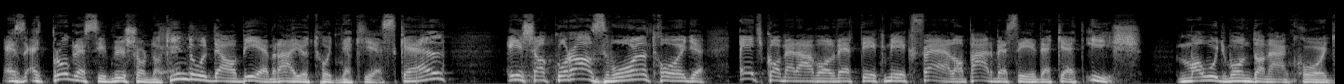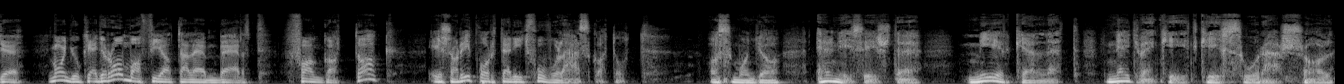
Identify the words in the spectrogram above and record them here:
Ez egy progresszív műsornak indult, de a BM rájött, hogy neki ez kell, és akkor az volt, hogy egy kamerával vették még fel a párbeszédeket is. Ma úgy mondanánk, hogy mondjuk egy roma fiatalembert faggattak, és a riporter így fuvolázgatott. Azt mondja, elnézést, de miért kellett 42 készszórással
